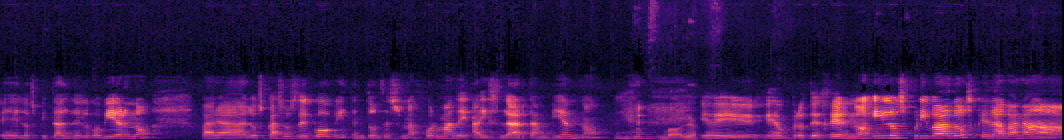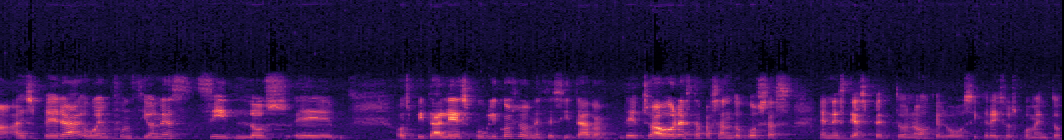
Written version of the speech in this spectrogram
el hospital del gobierno, para los casos de COVID, entonces una forma de aislar también, ¿no? Vaya. Eh, eh, proteger, ¿no? Y los privados quedaban a, a espera o en funciones si los... Eh, hospitales públicos lo necesitaban. De hecho, ahora está pasando cosas en este aspecto, ¿no? que luego si queréis os comento.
